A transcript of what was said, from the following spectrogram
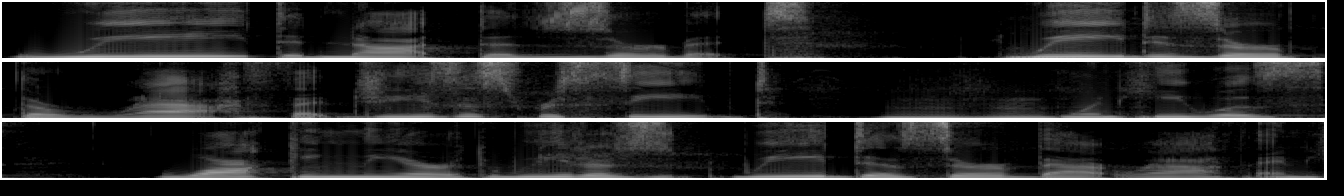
We did not deserve it. No. We deserved the wrath that Jesus received Mhm. when he was walking the earth. We des- we deserve that wrath and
